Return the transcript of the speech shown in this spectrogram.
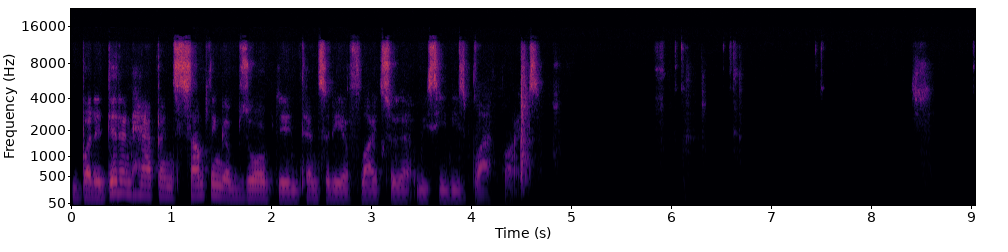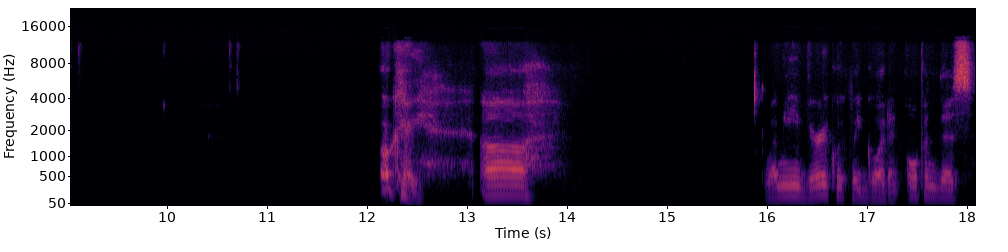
but it didn't happen. Something absorbed the intensity of light so that we see these black lines. Okay. Uh, let me very quickly go ahead and open this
